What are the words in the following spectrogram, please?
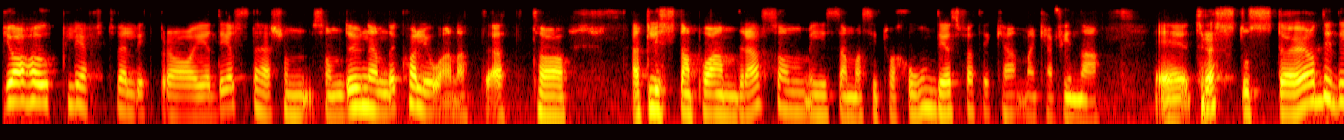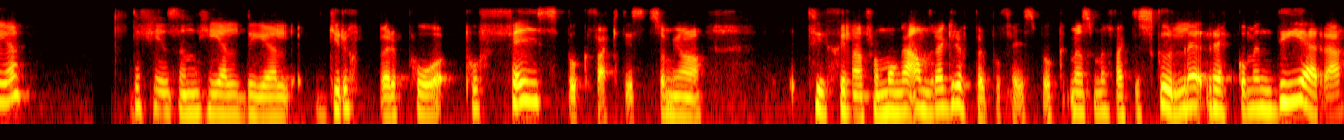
jag har upplevt väldigt bra är dels det här som, som du nämnde Carl-Johan, att, att, ta, att lyssna på andra som är i samma situation. Dels för att kan, man kan finna eh, tröst och stöd i det. Det finns en hel del grupper på, på Facebook faktiskt som jag till skillnad från många andra grupper på Facebook, men som jag faktiskt skulle rekommendera.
